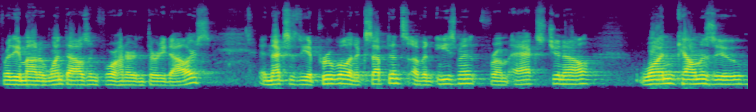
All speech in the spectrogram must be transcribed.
for for the amount of $1,430. And next is the approval and acceptance of an easement from Axe Janelle 1 Kalamazoo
